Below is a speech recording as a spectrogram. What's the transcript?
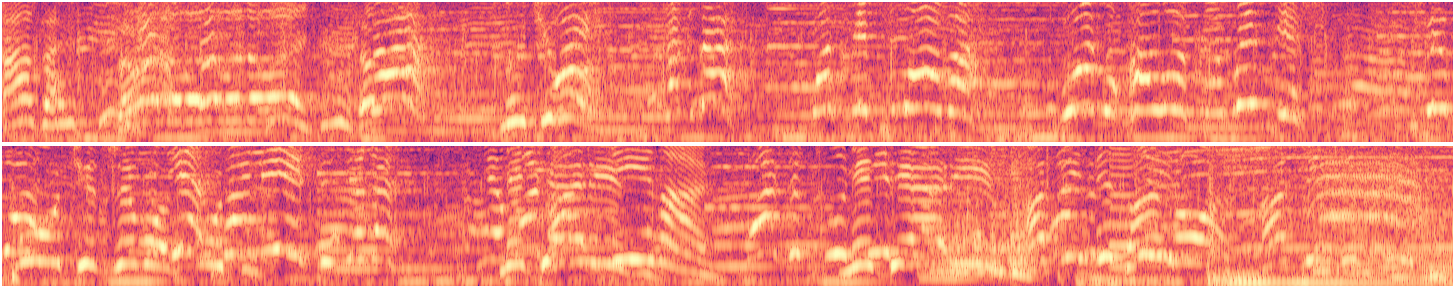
А, за... Давай, давай, давай, давай. давай. Ну чего? Ой, когда после плова воду холодную выпьешь, живот... Пучит живот, Нет, пучит. болезнь, это... не может- Метеорит. Ангина. Может случиться... Метеоризм. Аппендицит. Аппендицит.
